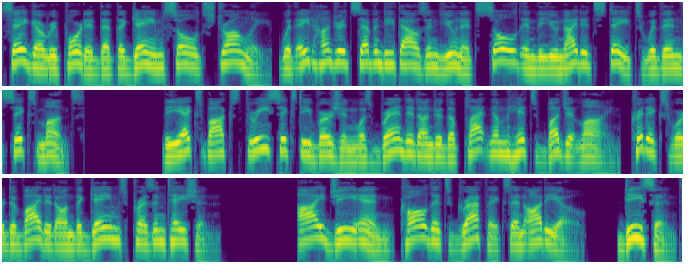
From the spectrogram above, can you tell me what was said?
Sega reported that the game sold strongly, with 870,000 units sold in the United States within six months. The Xbox 360 version was branded under the Platinum Hits budget line. Critics were divided on the game's presentation. IGN called its graphics and audio decent,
